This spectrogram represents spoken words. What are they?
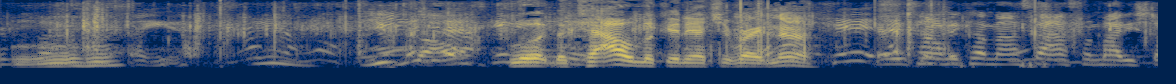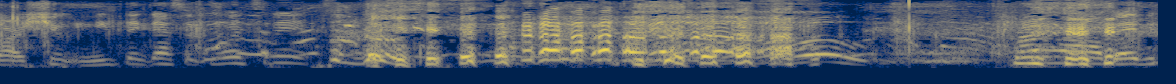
everything. Mhm. You go. Look, the cow looking at you right now. Every time we come outside, somebody starts shooting. You think that's a coincidence? Oh, Come on, baby.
